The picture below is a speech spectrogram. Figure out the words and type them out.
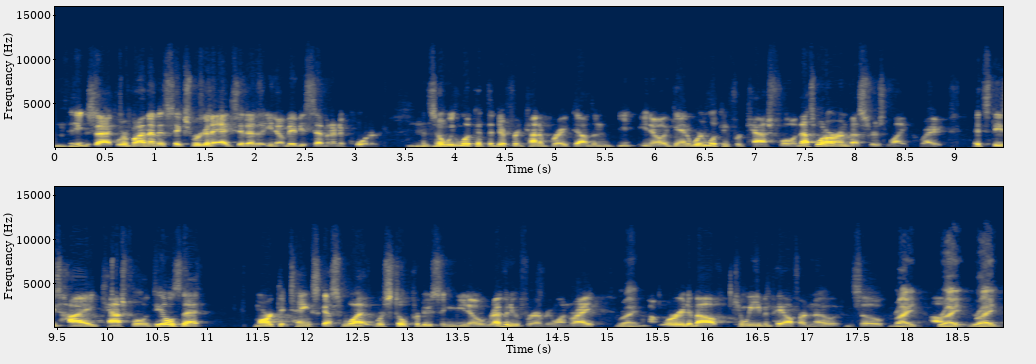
A, mm-hmm. Exactly. We're buying at a six, we're going to exit at, you know, maybe seven and a quarter. Mm-hmm. And so mm-hmm. we look at the different kind of breakdowns and, you know, again, we're looking for cash flow and that's what our investors like, right? It's these high cash flow deals that market tanks, guess what? We're still producing, you know, revenue for everyone, right? Right. not worried about can we even pay off our note? And so right, um, right, right.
